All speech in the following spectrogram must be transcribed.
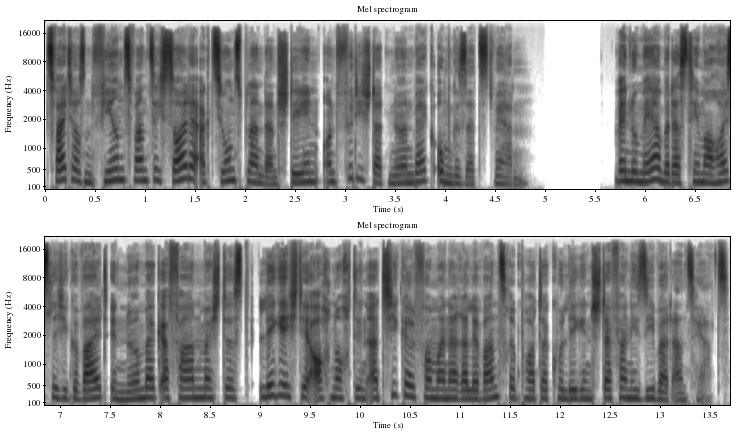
2024 soll der Aktionsplan dann stehen und für die Stadt Nürnberg umgesetzt werden. Wenn du mehr über das Thema häusliche Gewalt in Nürnberg erfahren möchtest, lege ich dir auch noch den Artikel von meiner Relevanzreporter-Kollegin Stefanie Siebert ans Herz.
